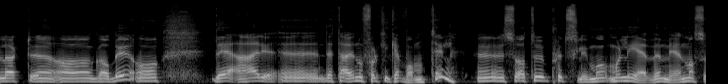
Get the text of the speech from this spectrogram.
lært eh, av Gabi. og det er, Dette er jo noe folk ikke er vant til. Så at du plutselig må, må leve med en masse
